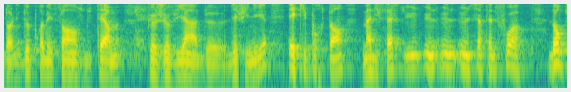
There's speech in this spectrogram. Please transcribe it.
dans les deux premiers sens du terme que je viens de définir, et qui pourtant manifeste une, certaine foi. Donc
